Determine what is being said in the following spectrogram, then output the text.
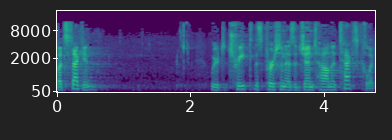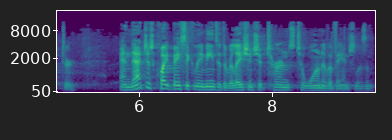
But second, we are to treat this person as a Gentile and a tax collector. And that just quite basically means that the relationship turns to one of evangelism.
